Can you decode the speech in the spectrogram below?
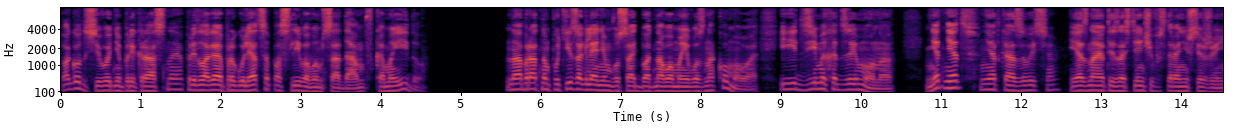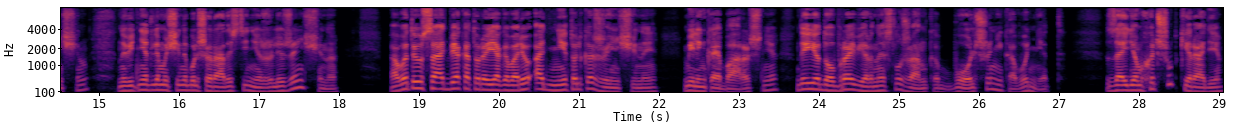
«Погода сегодня прекрасная, предлагаю прогуляться по сливовым садам в Камаиду». На обратном пути заглянем в усадьбу одного моего знакомого, Иидзимы Хадзеймона. Нет-нет, не отказывайся. Я знаю, ты застенчив и сторонишься женщин, но ведь нет для мужчины больше радости, нежели женщина. А в этой усадьбе, о которой я говорю, одни только женщины. Миленькая барышня, да ее добрая верная служанка. Больше никого нет. Зайдем хоть шутки ради.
